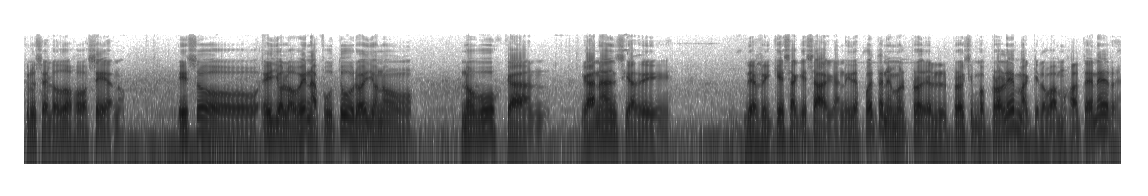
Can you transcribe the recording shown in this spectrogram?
cruce los dos océanos. Eso ellos lo ven a futuro, ellos no, no buscan ganancias de, riqueza que salgan. Y después tenemos el, próximo problema que lo vamos a tener,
